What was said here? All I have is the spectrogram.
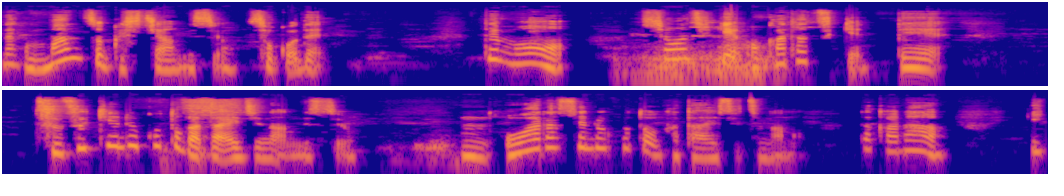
なんか満足しちゃうんですよ、そこで。でも、正直お片付けって続けることが大事なんですよ。うん、終わらせることが大切なの。だから、1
